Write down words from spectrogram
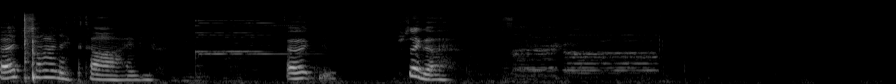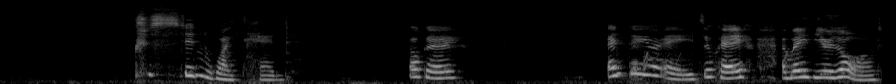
It's Sonic time. Uh, Sega. Christian Whitehead. Okay. Enter your age. Okay. I'm eight years old.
